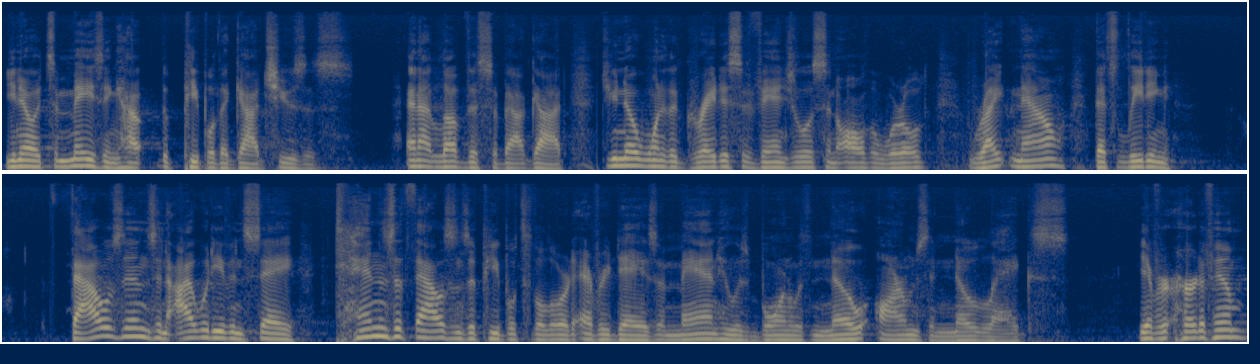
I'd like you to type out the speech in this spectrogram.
You know, it's amazing how the people that God chooses. And I love this about God. Do you know one of the greatest evangelists in all the world right now that's leading thousands and I would even say tens of thousands of people to the Lord every day is a man who was born with no arms and no legs. You ever heard of him?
